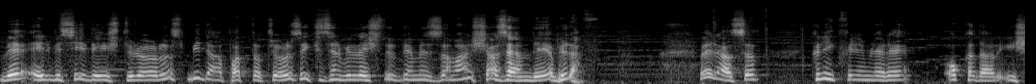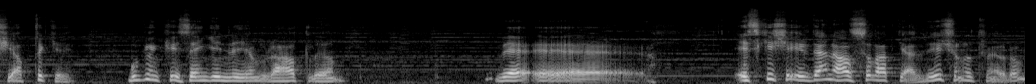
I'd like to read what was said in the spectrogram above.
ve elbiseyi değiştiriyoruz. Bir daha patlatıyoruz. İkisini birleştirdiğimiz zaman şazem diye bir laf. Velhasıl klinik filmleri o kadar iş yaptı ki bugünkü zenginliğim, rahatlığım ve eee Eskişehir'den hasılat geldi. Hiç unutmuyorum.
